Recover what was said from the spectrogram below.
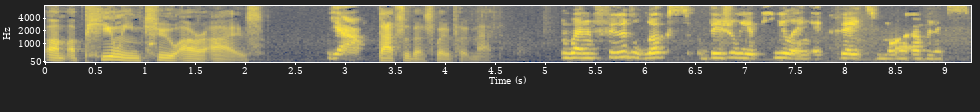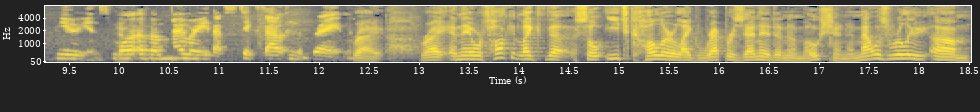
um, appealing to our eyes. Yeah, that's the best way to put it. that. When food looks visually appealing, it creates more of an experience, more yeah. of a memory that sticks out in the brain. Right, right. And they were talking like the so each color like represented an emotion, and that was really. Um,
